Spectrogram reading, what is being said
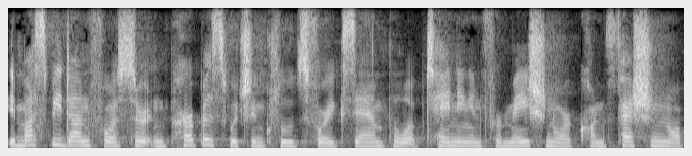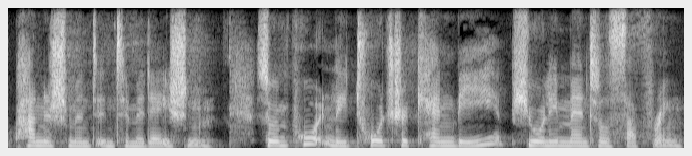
It must be done for a certain purpose, which includes, for example, obtaining information or confession or punishment, intimidation. So importantly, torture can be purely mental suffering.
